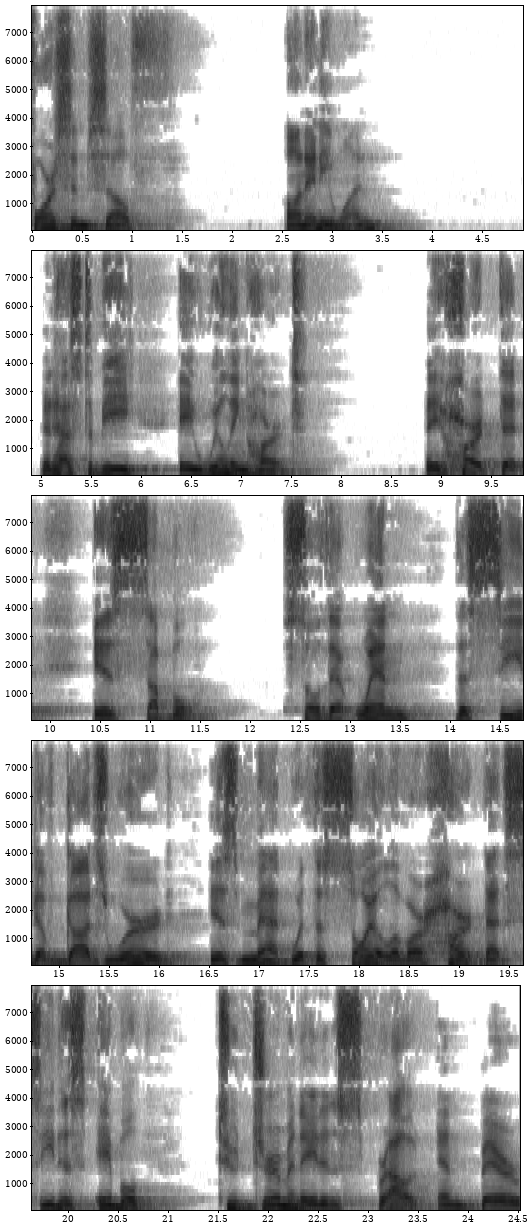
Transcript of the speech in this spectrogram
force himself on anyone. It has to be a willing heart, a heart that is supple so that when the seed of God's word is met with the soil of our heart, that seed is able to germinate and sprout and bear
